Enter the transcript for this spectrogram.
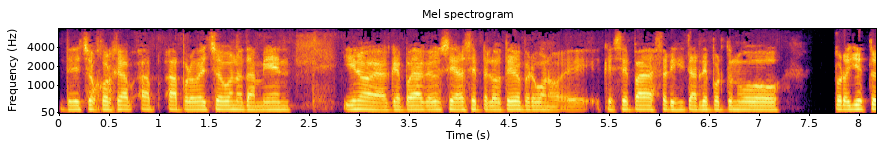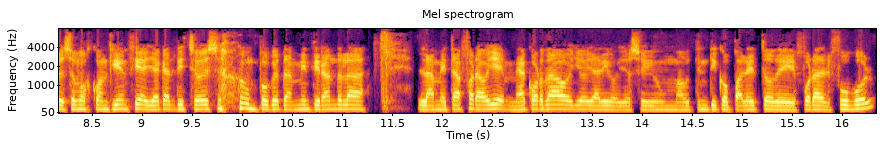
De hecho, Jorge, aprovecho, bueno, también, y no que pueda considerarse peloteo, pero bueno, eh, que sepa felicitarte por tu nuevo proyecto de Somos Conciencia, ya que has dicho eso, un poco también tirando la, la, metáfora, oye, me he acordado, yo ya digo, yo soy un auténtico paleto de fuera del fútbol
